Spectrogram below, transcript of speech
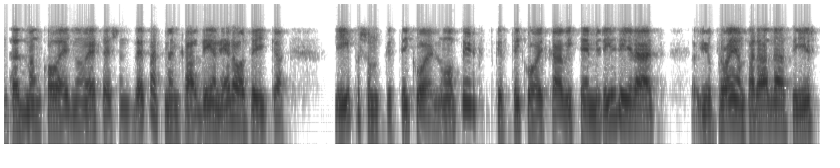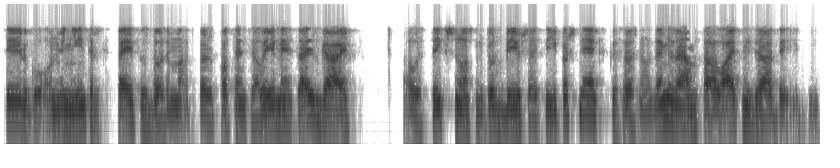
Un tad man kolēģi no vērtēšanas departamenta kādu dienu ieraudzīja, ka īpašums, kas tikko ir nopirkts, kas tikko it kā visiem ir izīrēts, joprojām parādās īres tirgu, un viņa interesi pēc uzdodamās par potenciālu īrnieci aizgāja uz tikšanos, un tur bijušais īpašnieks, kas vairs nav zemzēmas, tā laipni izrādīja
